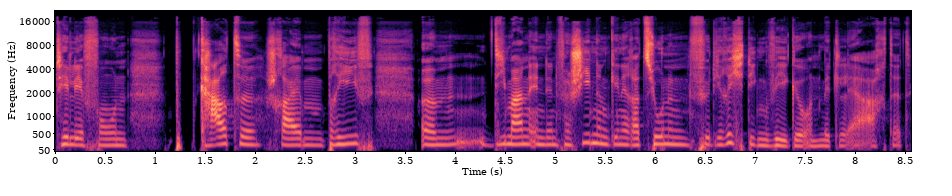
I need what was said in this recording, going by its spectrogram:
Telefon, Karte schreiben, Brief, ähm, die man in den verschiedenen Generationen für die richtigen Wege und Mittel erachtet.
